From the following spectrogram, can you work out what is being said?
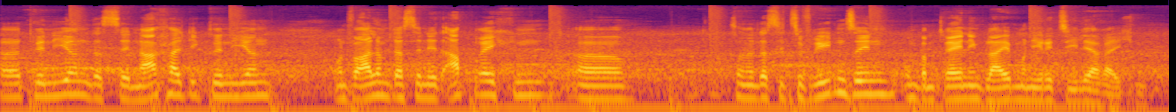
äh, trainieren, dass sie nachhaltig trainieren und vor allem, dass sie nicht abbrechen, äh, sondern dass sie zufrieden sind und beim Training bleiben und ihre Ziele erreichen.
